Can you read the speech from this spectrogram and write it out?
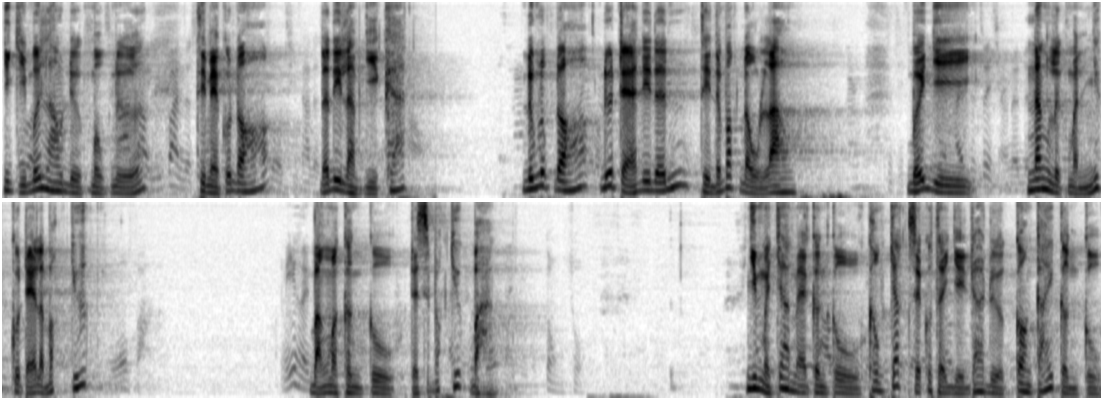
Nhưng chỉ mới lau được một nửa thì mẹ của nó đã đi làm việc khác đúng lúc đó, đứa trẻ đi đến thì nó bắt đầu lao. Bởi vì năng lực mạnh nhất của trẻ là bắt chước. Bạn mà cần cù, trẻ sẽ bắt chước bạn. Nhưng mà cha mẹ cần cù, không chắc sẽ có thể dạy ra được con cái cần cù.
